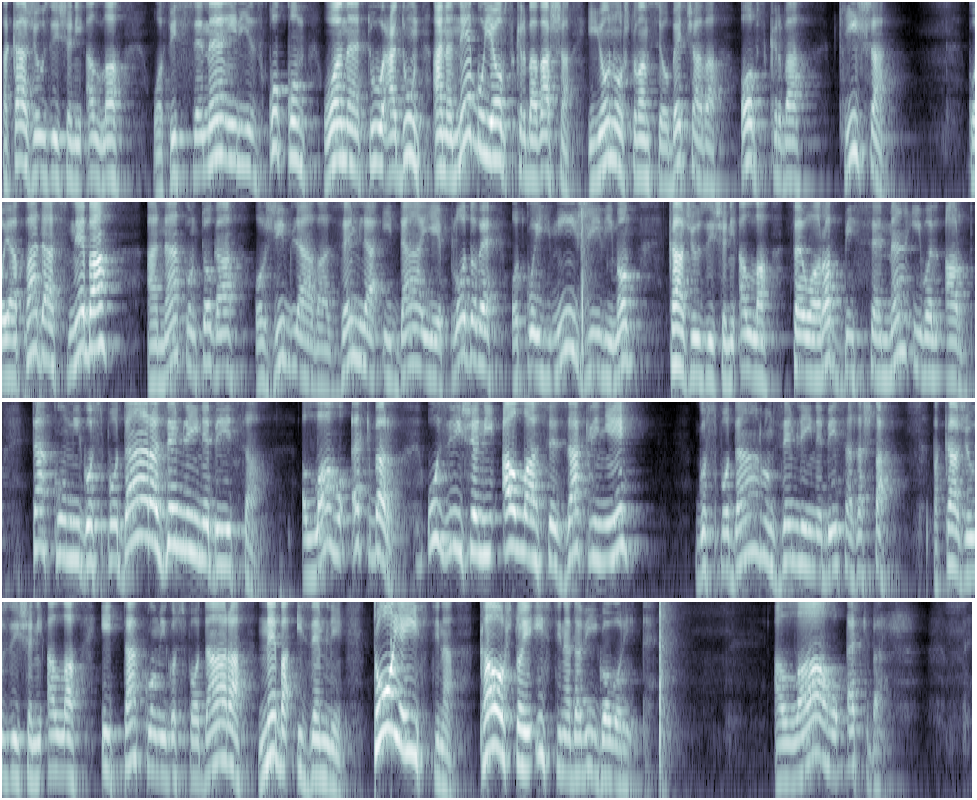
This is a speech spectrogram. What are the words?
Pa kaže uzvišeni Allah subhanahu وفي السماء رزقكم وما توعدون انا نبو je obskrba vaša i ono što vam se obećava obskrba kiša koja pada s neba a nakon toga oživljava zemlja i daje plodove od kojih mi živimo kaže uzvišeni Allah fa wa rabbi samai wal ard tako mi gospodara zemlje i nebesa Allahu akbar uzvišeni Allah se zaklinje gospodarom zemlje i nebesa za šta? Pa kaže uzvišeni Allah i tako mi gospodara neba i zemlje. To je istina kao što je istina da vi govorite. Allahu ekber.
